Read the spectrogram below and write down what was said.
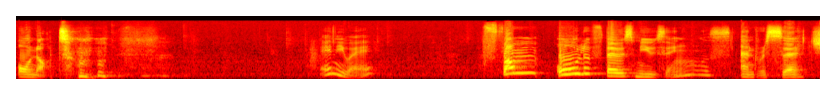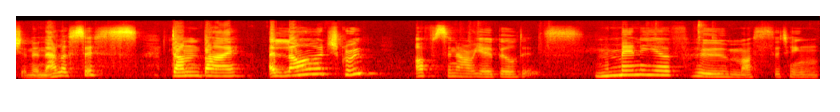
Or not. anyway, from all of those musings and research and analysis done by a large group of scenario builders, many of whom are sitting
